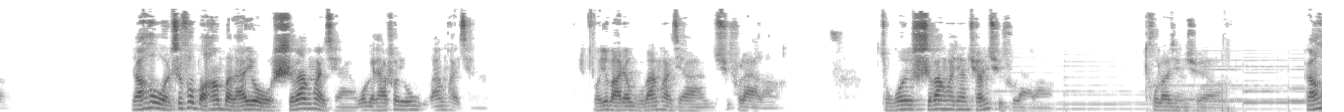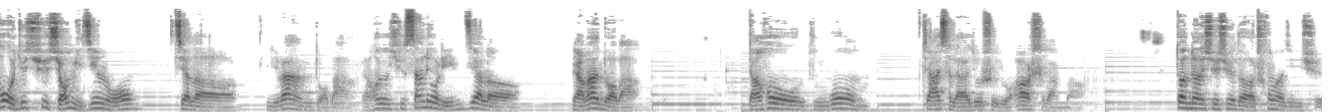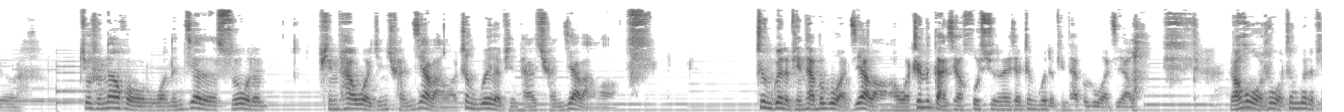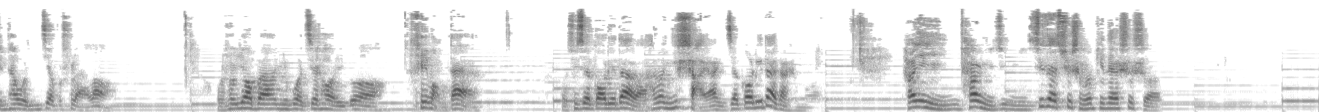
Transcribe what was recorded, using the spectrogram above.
然后我支付宝上本来有十万块钱，我给他说有五万块钱，我就把这五万块钱取出来了，总共十万块钱全取出来了，投了进去。然后我就去小米金融借了一万多吧，然后又去三六零借了两万多吧，然后总共加起来就是有二十万吧，断断续续的充了进去，就是那会儿我能借的所有的。平台我已经全借完了，正规的平台全借完了，正规的平台不给我借了啊！我真的感谢后续的那些正规的平台不给我借了。然后我说我正规的平台我已经借不出来了，我说要不然你给我介绍一个黑网贷，我去借高利贷吧。他说你傻呀，你借高利贷干什么？他说你他说你你现在去什么平台试试？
